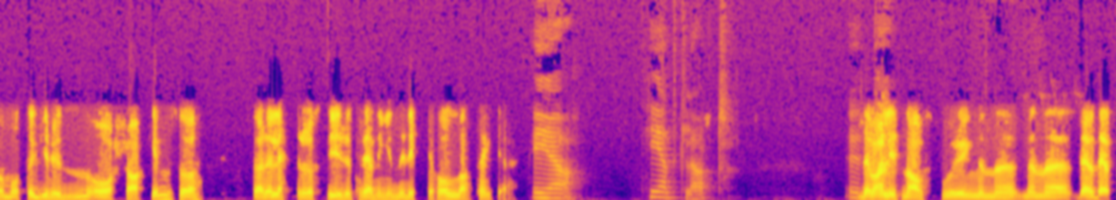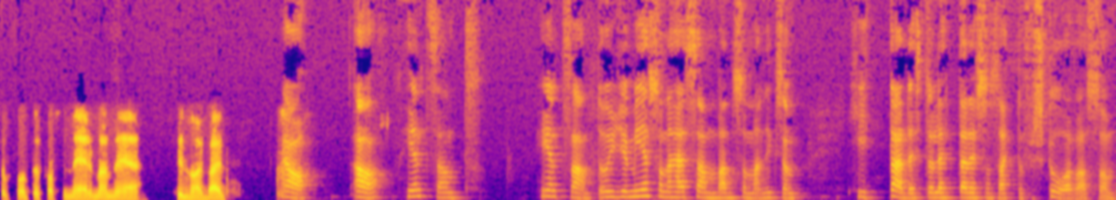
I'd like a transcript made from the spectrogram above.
på en måte grunnen og årsaken, så, så er det lettere å styre treningen i riktig hold, da, tenker jeg. Ja, helt klart. Det var en liten avsporing, men, men det er jo det som på en måte fascinerer meg med hundearbeid. Ja, ja, helt sant. Helt sant. Og jo mer sånne her samband som man liksom hittar, desto lättare som sagt att förstå vad som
